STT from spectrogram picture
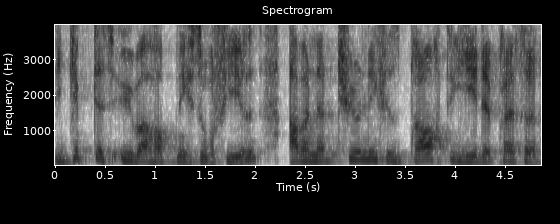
Die gibt es überhaupt nicht so viel, aber natürlich braucht jede Presse,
